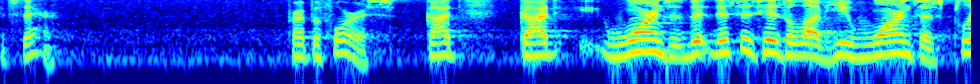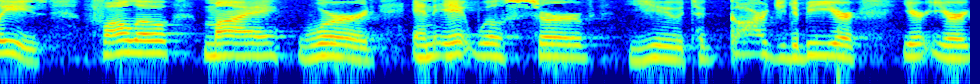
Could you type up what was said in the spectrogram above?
It's there. Right before us. God, God warns us. This is his love. He warns us, please follow my word, and it will serve you, to guard you, to be your, your, your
